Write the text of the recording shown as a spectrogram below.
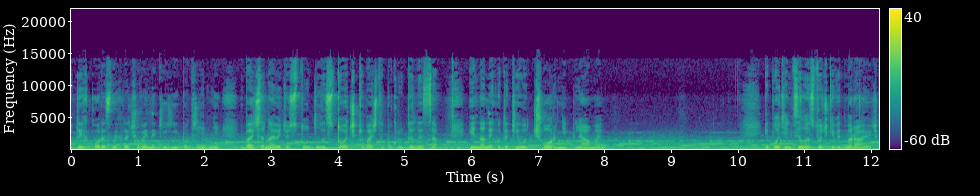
отих корисних речовин, які їй потрібні. І бачите, навіть ось тут листочки, бачите, покрутилися, і на них отакі от чорні плями і потім ці листочки відмирають.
